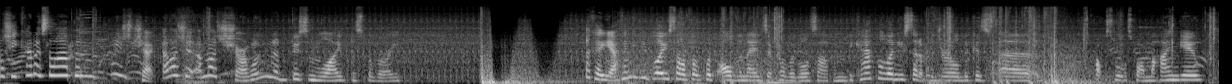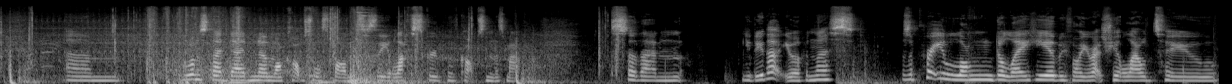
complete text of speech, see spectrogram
actually, can it still happen? Let me just check. I'm, actually, I'm not sure. I'm going to do some live discovery. Okay, yeah, I think if you blow yourself up with all the nades, it probably will happen. Be careful when you set up the drill, because uh, cops will spawn behind you. Um, once they're dead, no more cops will spawn. This is the last group of cops in this map. So then, you do that, you open this. There's a pretty long delay here before you're actually allowed to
